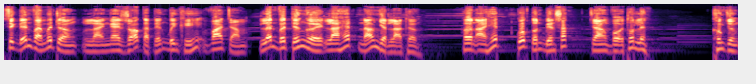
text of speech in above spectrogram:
Xích đến vài mấy trường lại nghe rõ cả tiếng binh khí va chạm lẫn với tiếng người la hét náo nhiệt lạ thường. Hơn ai hết, Quốc Tuấn biến sắc, chàng vội thốt lên. Không chừng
